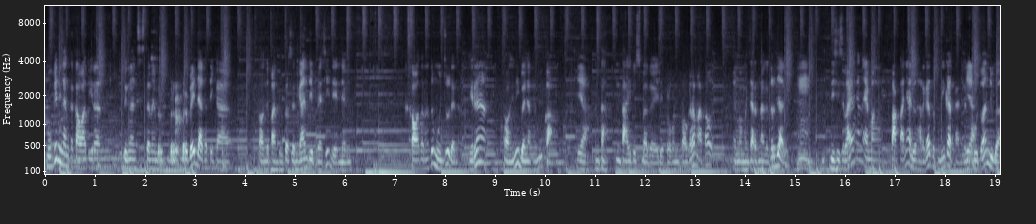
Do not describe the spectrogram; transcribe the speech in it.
Mungkin dengan kekhawatiran dengan sistem yang ber- ber- berbeda ketika tahun depan pilpres dan ganti presiden dan kekhawatiran itu muncul dan akhirnya tahun ini banyak yang buka iya entah entah itu sebagai development program atau emang mencari tenaga kerja gitu. Hmm. Di sisi lain kan emang faktanya adalah harga terus meningkat kan dan Iya. kebutuhan juga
